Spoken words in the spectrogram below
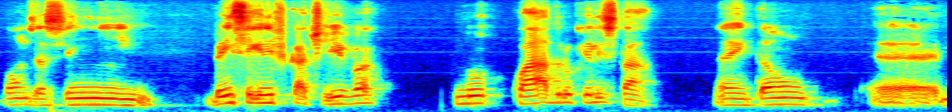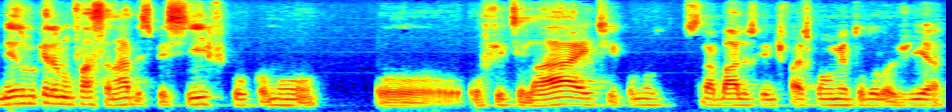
vamos dizer assim, bem significativa no quadro que ele está. Né? Então, é, mesmo que ele não faça nada específico, como o, o Fit Light, como os trabalhos que a gente faz com uma metodologia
